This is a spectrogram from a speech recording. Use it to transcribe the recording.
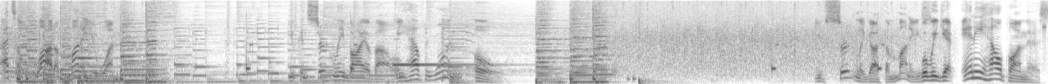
That's a lot of money you won. You can certainly buy a vowel. We have one O. You've certainly got the money. Will we get any help on this?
